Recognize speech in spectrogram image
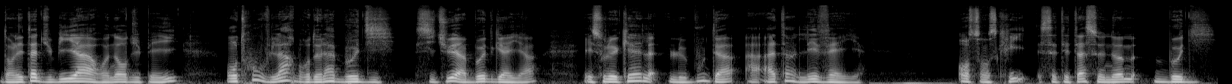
dans l'état du Bihar au nord du pays, on trouve l'arbre de la Bodhi, situé à Bodh Gaya, et sous lequel le Bouddha a atteint l'éveil. En sanskrit, cet état se nomme Bodhi.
